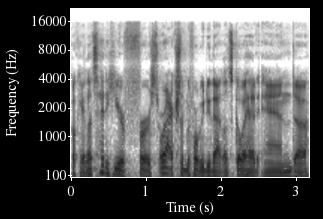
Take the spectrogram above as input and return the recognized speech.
Okay, let's head here first. Or actually, before we do that, let's go ahead and uh,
